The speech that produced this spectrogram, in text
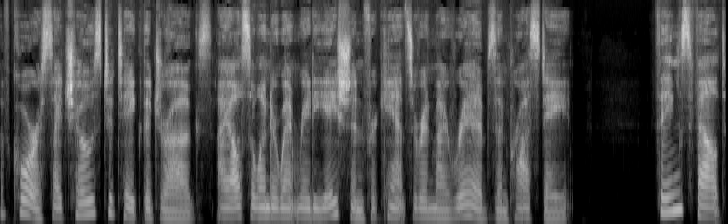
Of course, I chose to take the drugs. I also underwent radiation for cancer in my ribs and prostate. Things felt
